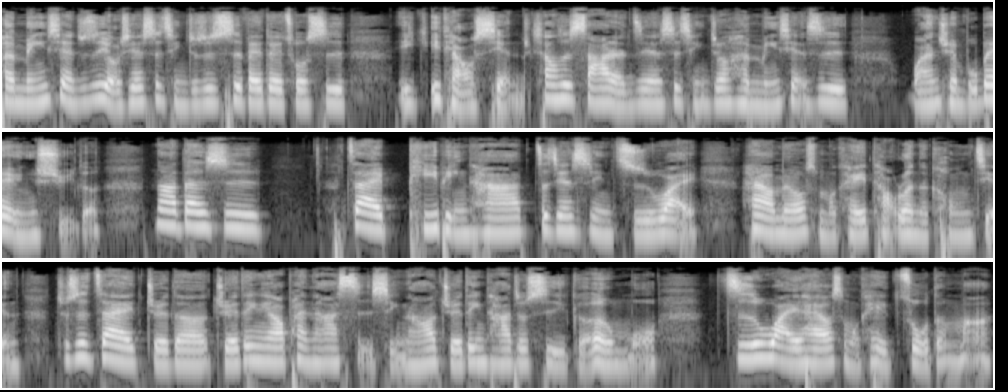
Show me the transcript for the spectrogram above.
很明显，就是有些事情就是是非对错是一一条线，像是杀人这件事情就很明显是完全不被允许的。那但是在批评他这件事情之外，还有没有什么可以讨论的空间？就是在觉得决定要判他死刑，然后决定他就是一个恶魔之外，还有什么可以做的吗？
